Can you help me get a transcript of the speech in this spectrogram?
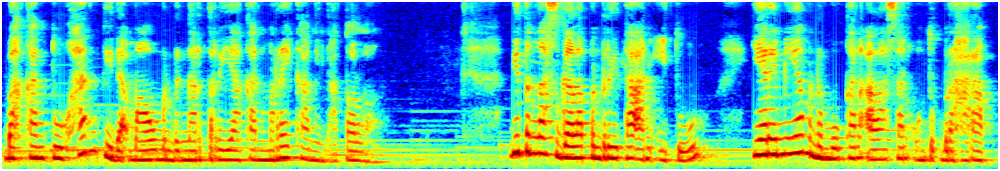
bahkan Tuhan tidak mau mendengar teriakan mereka minta tolong. Di tengah segala penderitaan itu, Yeremia menemukan alasan untuk berharap,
